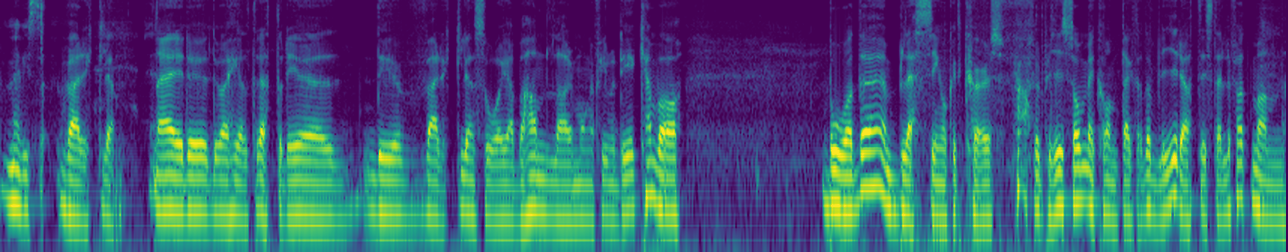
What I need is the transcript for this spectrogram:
Med vissa, Verkligen. Nej, du, du har helt rätt och det det är verkligen så jag behandlar många filmer. Det kan vara både en blessing och ett curse. Ja. För precis som med Contact, då blir det att istället för att man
